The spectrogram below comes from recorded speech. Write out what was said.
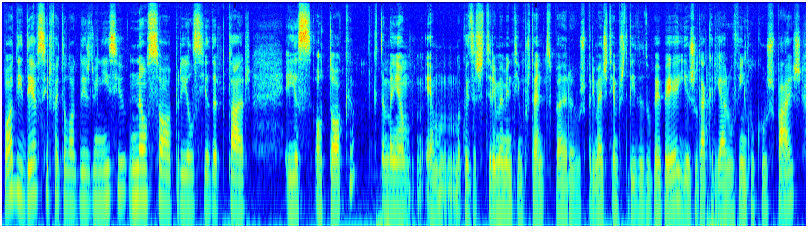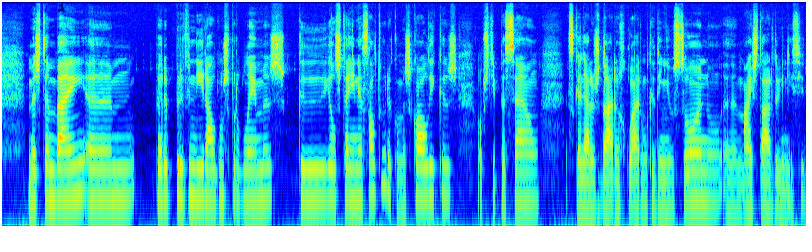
pode e deve ser feita logo desde o início, não só para ele se adaptar a esse, ao toque, que também é, um- é uma coisa extremamente importante para os primeiros tempos de vida do bebê e ajuda a criar o vínculo com os pais, mas também hum, para prevenir alguns problemas que eles têm nessa altura, como as cólicas, obstipação, se calhar ajudar a regular um bocadinho o sono, eh, mais tarde o início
